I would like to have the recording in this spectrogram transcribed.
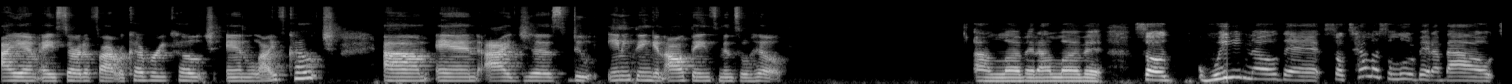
I am a certified recovery coach and life coach, um, and I just do anything and all things mental health. I love it. I love it. So we know that. So tell us a little bit about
